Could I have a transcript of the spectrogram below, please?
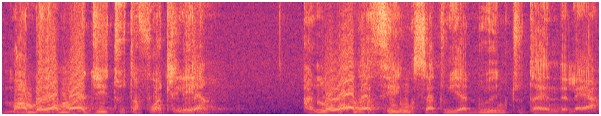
mambo ya maji tutafuatilia and no other things that we are doing tutaendelea.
